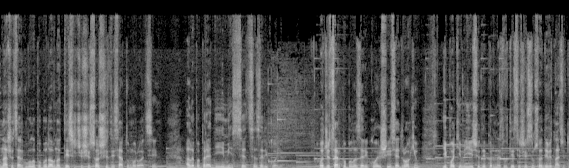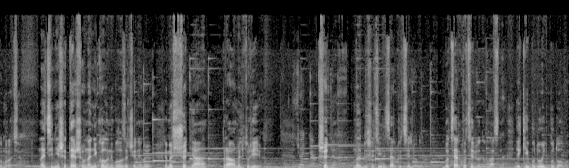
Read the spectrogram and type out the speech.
Наша церква була побудована в 1660 році, але попереднє її місце це за рікою. Отже, церква була за рікою 60 років, і потім її сюди перенесли в 1719 році. Найцінніше те, що вона ніколи не була зачиненою. Ми щодня правимо літургію. Щодня. Щодня. Найбільше цінні церкви це люди. Бо церква це люди, власне, які будують будову.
